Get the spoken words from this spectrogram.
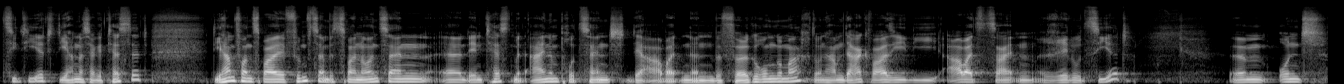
zitiert. Die haben das ja getestet. Die haben von 2015 bis 2019 äh, den Test mit einem Prozent der arbeitenden Bevölkerung gemacht und haben da quasi die Arbeitszeiten reduziert. Ähm, und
